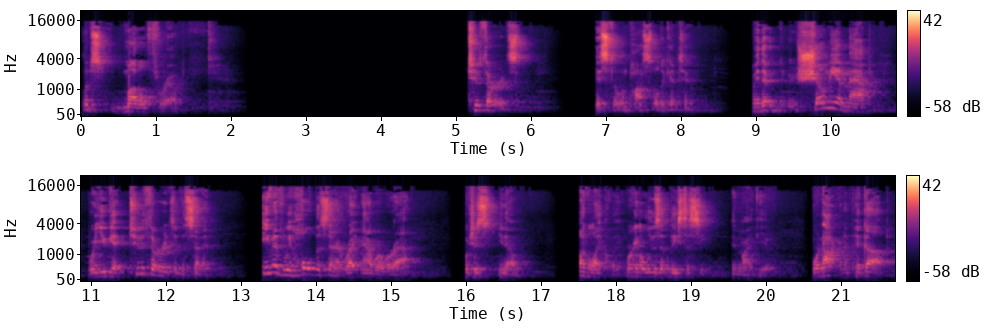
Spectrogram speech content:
we'll just muddle through. Two thirds is still impossible to get to. I mean, show me a map where you get two thirds of the Senate, even if we hold the Senate right now where we're at, which is, you know, unlikely. We're going to lose at least a seat, in my view. We're not going to pick up.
